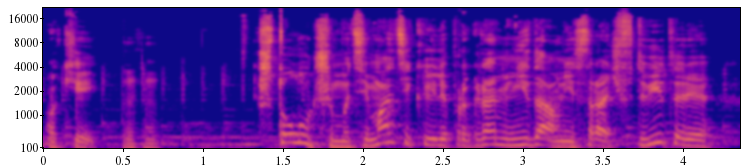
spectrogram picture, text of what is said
окей. Угу. Что лучше, математика или программирование? Недавний срач в Твиттере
